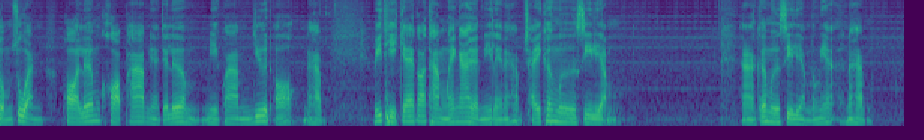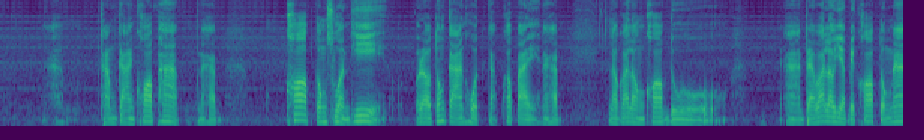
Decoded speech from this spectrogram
สมส่วน พอเริ่มขอบภาพเนี่ยจะเริ่มมีความยืดออกนะครับ วิธีแก้ก็ทำง่ายๆแบบนี้เลยนะครับ ใช้เครื่องมือสี่เหลี่ยมเครื่องมือสี่เหลี่ยมตรงนี้นะครับทำการครอบภาพนะครับ ครอบตรงส่วนที่เราต้องการหดกลับเข้าไปนะครับ เราก็ลองครอบดูอ่าแต่ว่าเราอย่าไปครอบตรงหน้า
